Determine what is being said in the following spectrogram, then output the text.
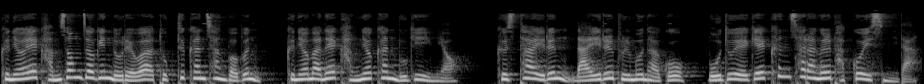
그녀의 감성적인 노래와 독특한 창법은 그녀만의 강력한 무기이며 그 스타일은 나이를 불문하고 모두에게 큰 사랑을 받고 있습니다.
